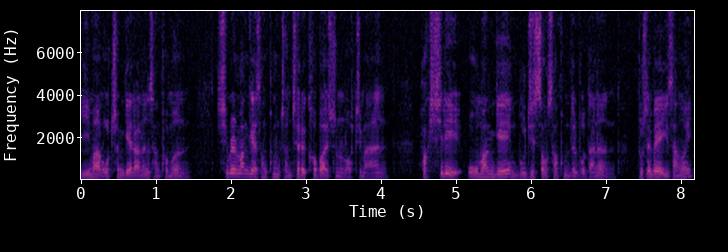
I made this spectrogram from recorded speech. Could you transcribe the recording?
2만 5천 개라는 상품은 11만 개 상품 전체를 커버할 수는 없지만 확실히 5만 개의 무지성 상품들보다는 두세 배 이상의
